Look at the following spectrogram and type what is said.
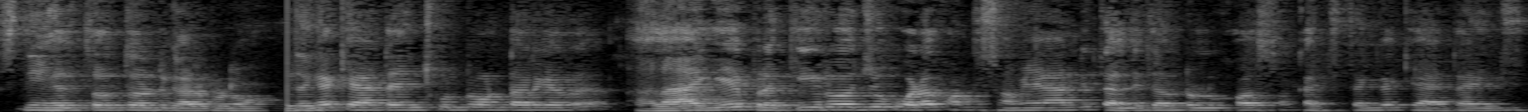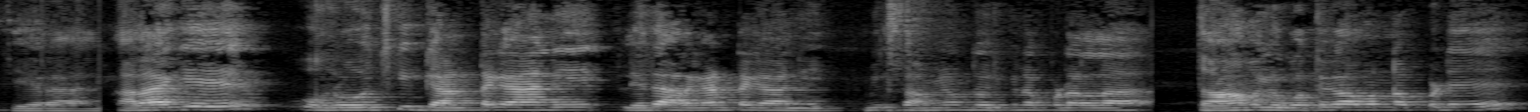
స్నేహితులతో గడపడం విధంగా కేటాయించుకుంటూ ఉంటారు కదా. అలాగే ప్రతిరోజు కూడా కొంత సమయాన్ని తల్లిదండ్రుల కోసం ఖచ్చితంగా కేటాయించి తీరాలి. అలాగే ఒక రోజుకి గంట కానీ లేదా అరగంట కానీ మీకు సమయం దొరికినప్పుడల్లా తాము యువతగా ఉన్నప్పుడే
